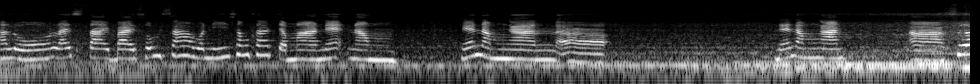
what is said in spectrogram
ฮัลโหลไลฟ์สไตล์บายส้มซ่าวันนี้ช่างซ่าจะมาแนะนำแนะนำงานแนะนำงานเสื้อ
